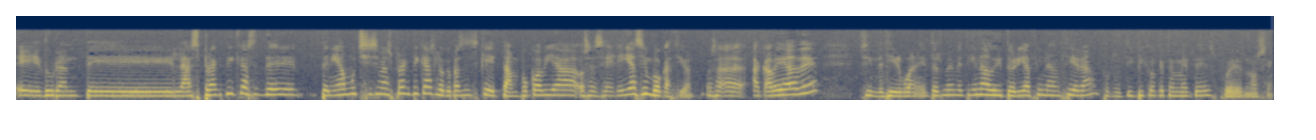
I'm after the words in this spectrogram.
eh, durante las prácticas de, tenía muchísimas prácticas, lo que pasa es que tampoco había, o sea, seguía sin vocación. O sea, acabé ADE sin decir, bueno, entonces me metí en auditoría financiera, pues lo típico que te metes, pues no sé,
